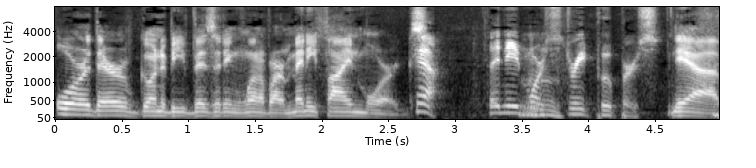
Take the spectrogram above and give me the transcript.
or they're going to be visiting one of our many fine morgues. Yeah. They need more mm-hmm. street poopers. Yeah,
